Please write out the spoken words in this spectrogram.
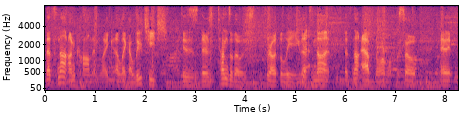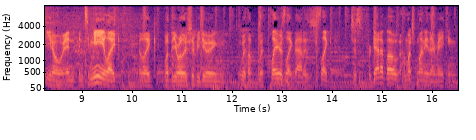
that's not uncommon. Like a, like a Lucic is there's tons of those throughout the league. That's Yeah. not that's not abnormal. So, uh, you know, and, and to me, like like what the Oilers should be doing with a, with players like that is just like just forget about how much money they're making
